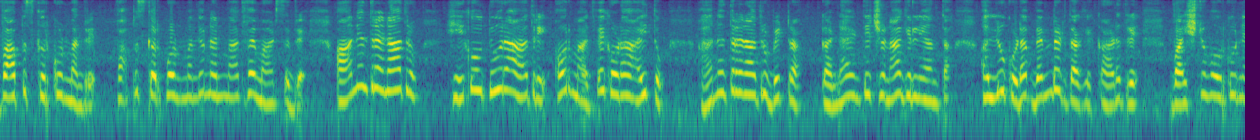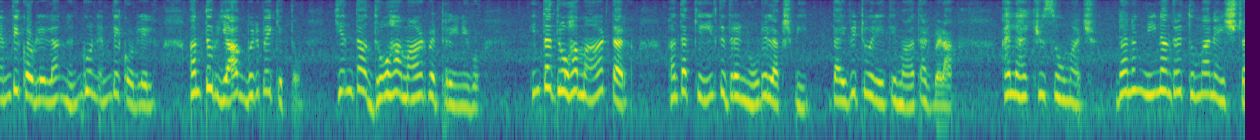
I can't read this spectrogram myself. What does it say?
ವಾಪಸ್ ಕರ್ಕೊಂಡು ಬಂದರೆ, ವಾಪಸ್ ಕರ್ಕೊಂಡು ಬಂದು ನನ್ನ ಮದುವೆ ಮಾಡಿಸಿದ್ರೆ ಆನಂತರ ಏನಾದರೂ ಹೇಗೋ ದೂರ ಆದ್ರಿ, ಅವ್ರ ಮದುವೆ ಕೂಡ ಆಯಿತು. ಆನಂತರ ಏನಾದರೂ ಬಿಟ್ರ, ಗಂಡ ಹೆಂಡತಿ ಚೆನ್ನಾಗಿರಲಿ ಅಂತ ಅಲ್ಲೂ ಕೂಡ ಬೆಂಬಿಡ್ದಾಗೆ ಕಾಡಿದ್ರೆ ವೈಷ್ಣವ್ ಅವ್ರಿಗೂ ನೆಮ್ಮದಿ ಕೊಡಲಿಲ್ಲ, ನನಗೂ ನೆಮ್ಮದಿ ಕೊಡಲಿಲ್ಲ. ಅಂಥವ್ರು ಯಾಕೆ ಬಿಡಬೇಕಿತ್ತು? ಎಂಥ ದ್ರೋಹ ಮಾಡಿಬಿಟ್ರಿ ನೀವು? ಇಂಥ ದ್ರೋಹ ಮಾಡ್ತಾರ? ಅಂತ ಕೇಳ್ತಿದ್ರೆ ನೋಡು ಲಕ್ಷ್ಮಿ, ದಯವಿಟ್ಟು ರೀತಿ ಮಾತಾಡಬೇಡ. I like you so much ನನಗೆ ನೀನಂದರೆ ತುಂಬಾ ಇಷ್ಟ.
